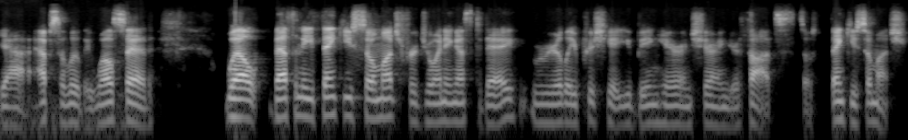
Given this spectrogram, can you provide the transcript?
yeah, absolutely. Well said. Well, Bethany, thank you so much for joining us today. We really appreciate you being here and sharing your thoughts. So thank you so much.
